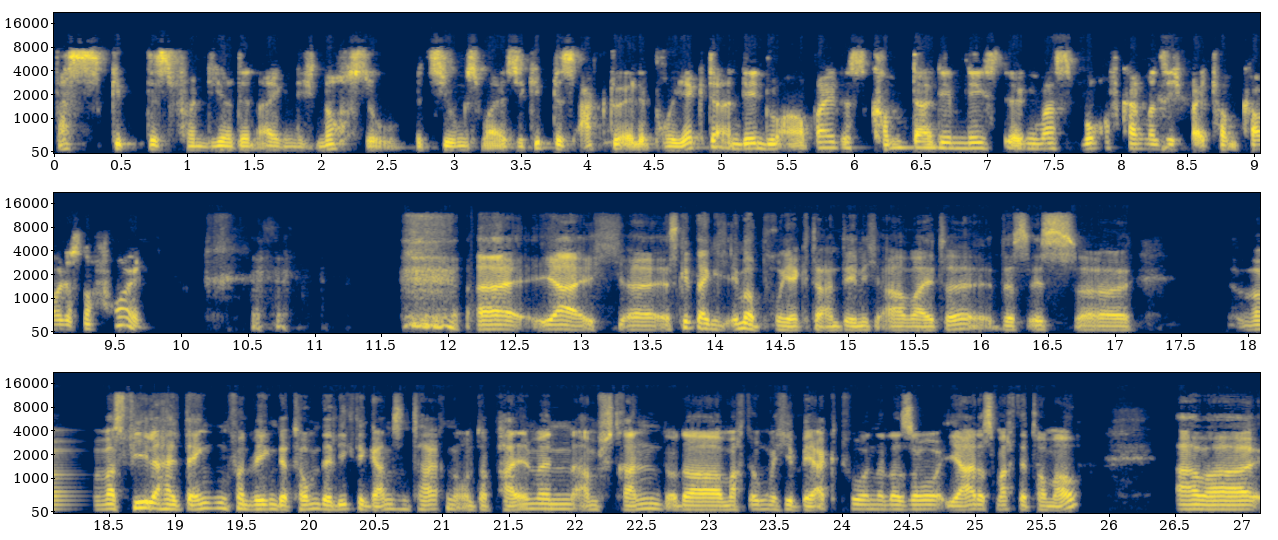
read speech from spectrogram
was gibt es von dir denn eigentlich noch so? Beziehungsweise gibt es aktuelle Projekte, an denen du arbeitest? Kommt da demnächst irgendwas? Worauf kann man sich bei Tom Kaules noch freuen? äh, ja, ich, äh, es gibt eigentlich immer Projekte, an denen ich arbeite. Das ist, äh, was viele halt denken, von wegen der Tom, der liegt den ganzen Tag nur unter Palmen am Strand oder macht irgendwelche Bergtouren oder so. Ja, das macht der Tom auch. Aber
